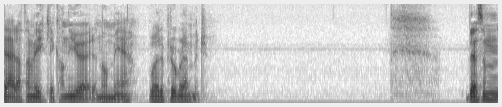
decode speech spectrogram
det er at han virkelig kan gjøre noe med våre problemer. Det som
